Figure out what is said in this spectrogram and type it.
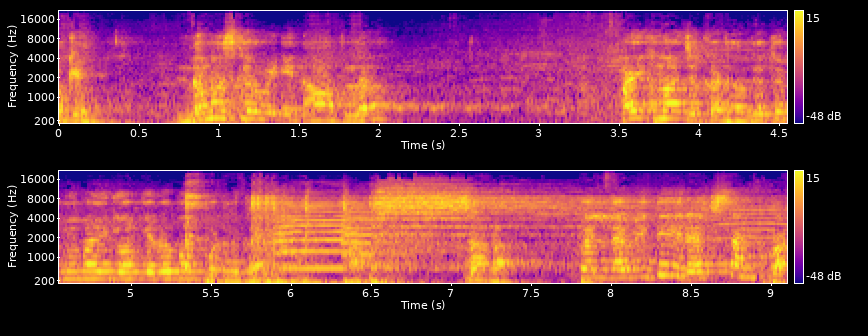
ओके नमस्कार वहिनी नाव आपलं? माईक माझ्याकडे दे तुम्ही माईक घेऊन गेलो बंद पडेल काय सांगा. पल्लवी धीरज संकपाळ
